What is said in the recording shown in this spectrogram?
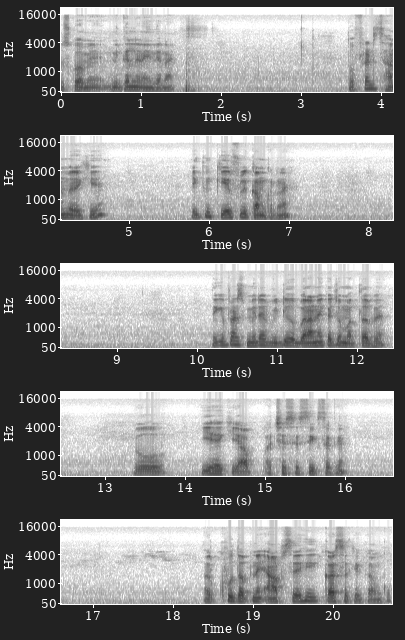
उसको हमें निकलने नहीं देना है। तो फ्रेंड्स ध्यान में रखिए, एकदम केयरफुली काम करना है। देखिए फ्रेंड्स, मेरा वीडियो बनाने का जो मतलब है, वो ये है कि आप अच्छे से सीख सकें और खुद अपने आप से ही कर सके काम को।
